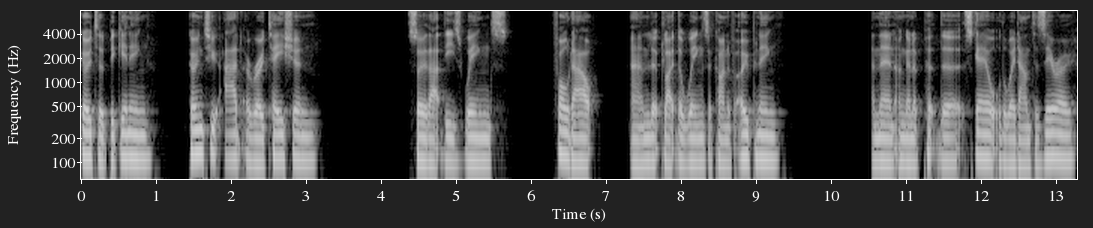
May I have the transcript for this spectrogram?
go to the beginning, going to add a rotation so that these wings fold out and look like the wings are kind of opening. And then I'm going to put the scale all the way down to zero.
